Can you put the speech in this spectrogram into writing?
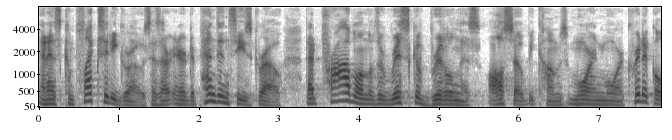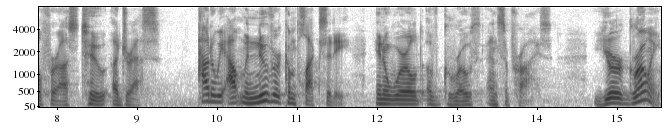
And as complexity grows, as our interdependencies grow, that problem of the risk of brittleness also becomes more and more critical for us to address. How do we outmaneuver complexity in a world of growth and surprise? You're growing,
